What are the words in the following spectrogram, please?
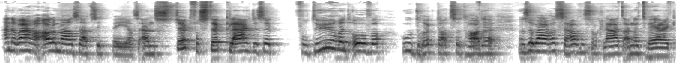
En er waren allemaal ZZP'ers. En stuk voor stuk klaagden ze voortdurend over hoe druk dat ze het hadden. En ze waren s'avonds nog laat aan het werk.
